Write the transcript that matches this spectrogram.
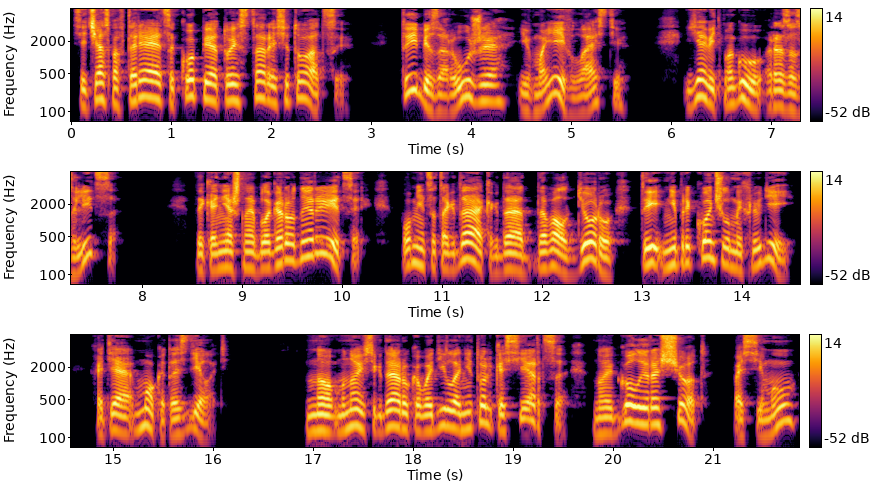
Сейчас повторяется копия той старой ситуации. Ты без оружия и в моей власти. Я ведь могу разозлиться. Ты, конечно, благородный рыцарь. Помнится тогда, когда отдавал Дёру, ты не прикончил моих людей, хотя мог это сделать. Но мной всегда руководило не только сердце, но и голый расчет. Посему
